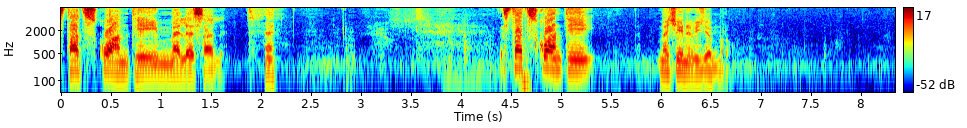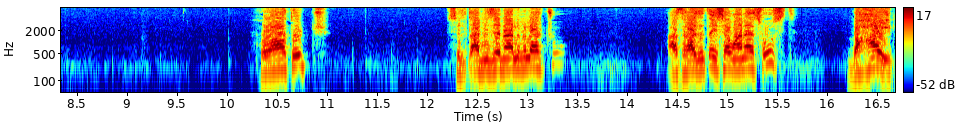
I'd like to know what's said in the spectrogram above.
ስታትስ ይመለስ አለ። ስታትስ ኮ አንቴ መቼ ነው የሚጀምረው? ህወሓቶች ስልጣን ይዘናል ብላችሁ 1983 በኃይል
